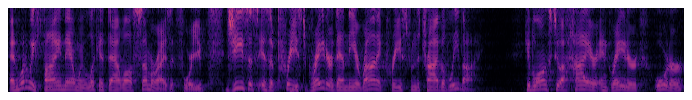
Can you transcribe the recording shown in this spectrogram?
And what do we find there when we look at that? Well, I'll summarize it for you. Jesus is a priest greater than the Aaronic priest from the tribe of Levi. He belongs to a higher and greater order,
